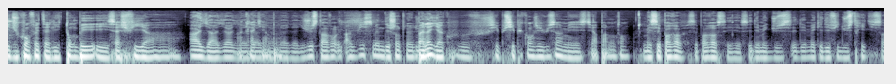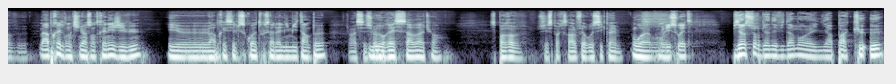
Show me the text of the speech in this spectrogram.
Et du coup, en fait, elle est tombée et sa cheville a. Aïe, aïe, aïe, aïe, claquer un peu. Juste avant, à 8 semaines des championnats du Bah monde. là, il y a, je sais, je sais plus quand j'ai vu ça, mais c'était il y a pas longtemps. Mais c'est pas grave, c'est pas grave. C'est c'est des, mecs du- c'est des mecs et des filles du street, ils savent. Mais après, elle continue à s'entraîner, j'ai vu. Et euh, après, c'est le squat, tout ça la limite un peu. Ouais, c'est sûr. Le reste, ça va, tu vois. C'est pas grave. J'espère que ça va le faire aussi quand même. Ouais, On lui souhaite. Bien sûr, bien évidemment, il n'y a pas que eux.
